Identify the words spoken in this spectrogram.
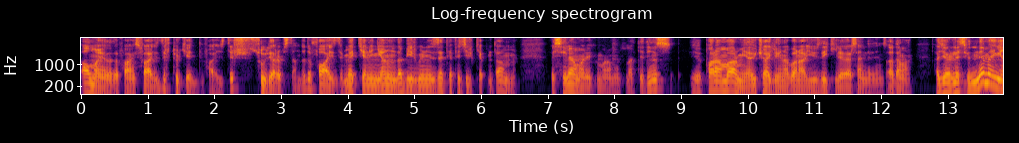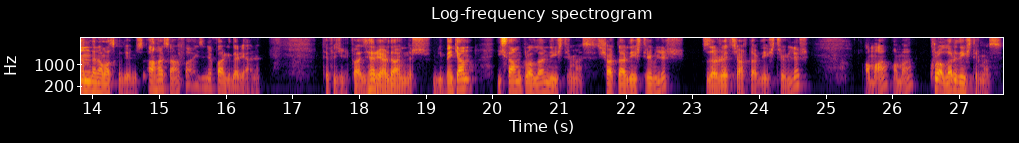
Almanya'da da faiz faizdir, Türkiye'de de faizdir, Suudi Arabistan'da da faizdir. Mekke'nin yanında birbirinize tefecilik yapın tamam mı? Esselamu Aleyküm ve Rahmetullah dediniz. E, param var mı ya 3 aylığına bana %2 ile versen dediniz adama. Hacer Lesve'nin hemen yanında namaz kılıyorsunuz. Aha sana faiz ne fark eder yani? Tefecilik faiz her yerde aynıdır. Mekan İslam kurallarını değiştirmez. Şartlar değiştirebilir. Zaruret şartlar değiştirebilir. Ama ama kuralları değiştirmez.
